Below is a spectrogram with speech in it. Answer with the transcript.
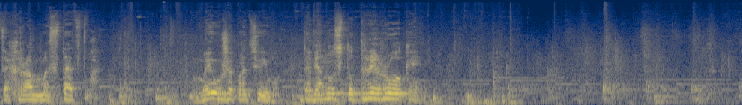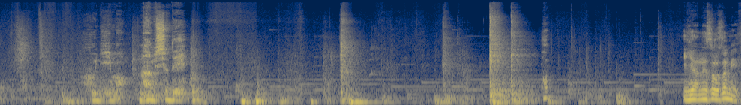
це храм мистецтва. Ми вже працюємо 93 роки. Ходімо, нам сюди. Я не зрозумів.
